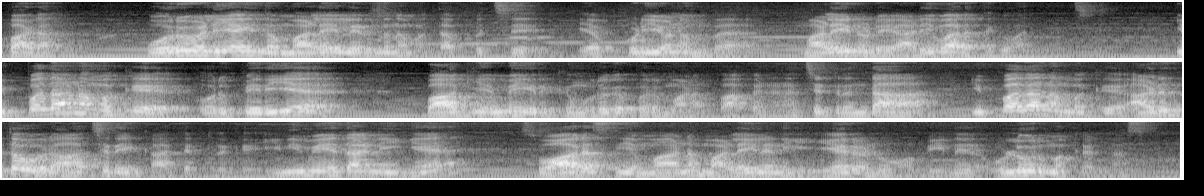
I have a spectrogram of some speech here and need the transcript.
அப்பாடா ஒரு வழியாக இந்த மலையிலிருந்து நம்ம தப்பிச்சு எப்படியோ நம்ம மலையினுடைய அடிவாரத்துக்கு வந்தாச்சு. இப்போதான் நமக்கு ஒரு பெரிய பாக்கியமே இருக்கு முருகப்பெருமானை பார்க்க நினச்சிட்டு இருந்தா இப்போதான் நமக்கு அடுத்த ஒரு ஆச்சரியம் காத்துட்டு இருக்கு. இனிமே தான் நீங்கள் சுவாரஸ்யமான மலையில் நீங்கள் ஏறணும் அப்படின்னு உள்ளூர் மக்கள்லாம் சொல்லுவாங்க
